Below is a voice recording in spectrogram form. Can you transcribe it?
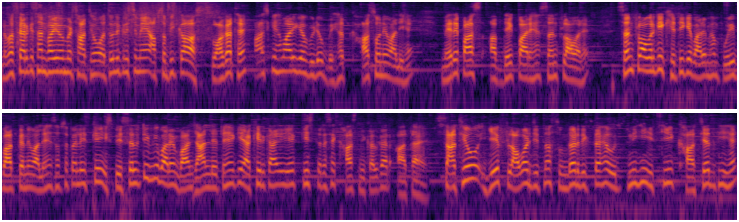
नमस्कार किसान भाइयों, मेरे साथियों, अतुल कृषि में आप सभी का स्वागत है। आज की हमारी यह वीडियो बेहद खास होने वाली है। मेरे पास आप देख पा रहे हैं सनफ्लावर है। सनफ्लावर की खेती के बारे में हम पूरी बात करने वाले हैं। सबसे पहले इसके स्पेशलिटी के बारे में बात जान लेते हैं कि आखिरकार ये किस तरह से खास निकल कर आता है। साथियों, ये फ्लावर जितना सुंदर दिखता है, उतनी ही इसकी खासियत भी है।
